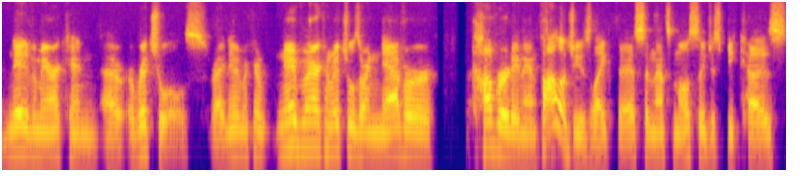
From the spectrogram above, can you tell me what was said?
Native American uh, rituals, right? Native American, Native American rituals are never covered in anthologies like this, and that's mostly just because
